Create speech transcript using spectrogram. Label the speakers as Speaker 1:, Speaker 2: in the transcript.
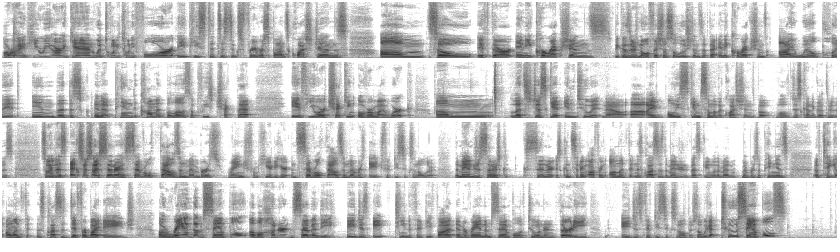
Speaker 1: All right, here we are again with 2024 AP Statistics free response questions. Um, so if there are any corrections, because there's no official solutions, if there are any corrections, I will put it in the in a pinned comment below. So please check that if you are checking over my work. Um, let's just get into it now. Uh, I only skimmed some of the questions, but we'll just kind of go through this. So we have this exercise center has several thousand members, ranged from here to here, and several thousand members aged 56 and older. The manager's center center is considering offering online fitness classes. The manager is investigating whether mem- members' opinions of taking online fitness classes differ by age. A random sample of 170 ages 18 to 55, and a random sample of 230 ages 56 and older. So we got two samples,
